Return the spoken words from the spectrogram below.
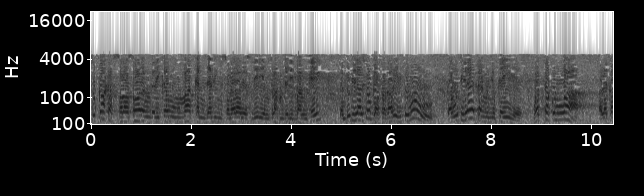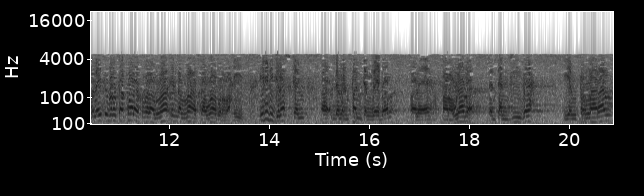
Sukakah salah seorang dari kamu memakan daging saudaranya sendiri yang telah menjadi bangkai? Tentu tidak suka perkara itu. Kamu tidak akan menyukainya. Wattaqullah. Oleh karena itu bertakwalah kepada Allah. Inna Allah tawabur rahim. Ini dijelaskan uh, dengan panjang lebar oleh para ulama tentang gibah yang terlarang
